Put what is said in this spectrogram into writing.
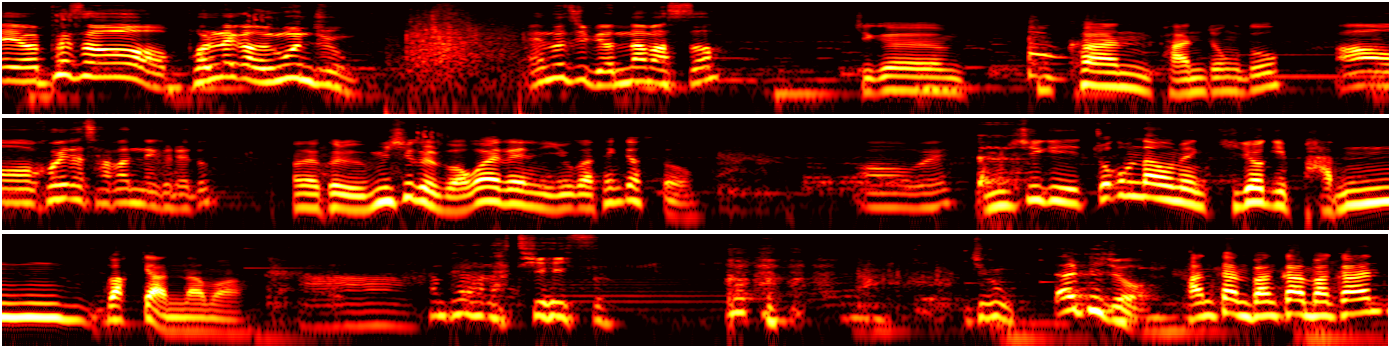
야 옆에서 벌레가 응원 중 에너지 몇 남았어? 지금 두 칸 반 정도? 아 어, 거의 다 잡았네 그래도 어, 그 음식을 먹어야 되는 이유가 생겼어 어 왜? 음식이 조금 남으면 기력이 반밖에 안 남아 아 한 편 하나 뒤에 있어 지금 딸피죠? 반칸 반칸 반칸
